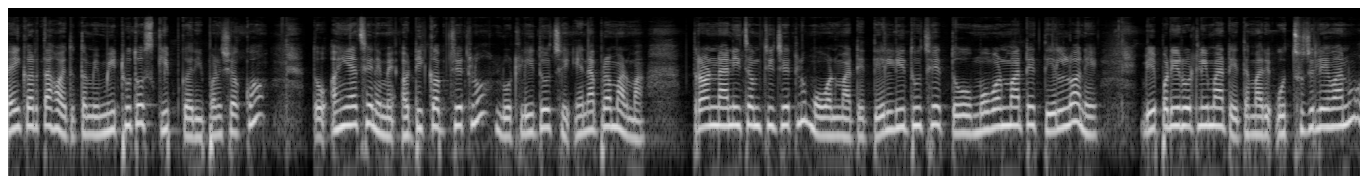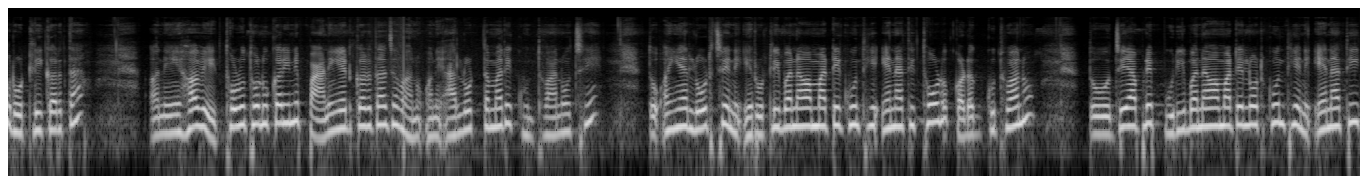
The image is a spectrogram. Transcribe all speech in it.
નહીં કરતા હોય તો તમે મીઠું તો સ્કીપ કરી પણ શકો. તો અહીંયા છે ને મેં અઢી કપ જેટલો લોટ લીધો છે. એના પ્રમાણમાં ત્રણ નાની ચમચી જેટલું મોવણ માટે તેલ લીધું છે. તો મોવણ માટે તેલ લો ને બે પડી રોટલી માટે તમારે ઓછું જ લેવાનું રોટલી કરતાં. અને હવે થોડું થોડું કરીને પાણી એડ કરતા જવાનું અને આ લોટ તમારે ગૂંથવાનો છે. તો અહીંયા લોટ છે ને એ રોટલી બનાવવા માટે ગૂંથીએ, એનાથી થોડો કડક ગૂંથવાનો. તો જે આપણે પૂરી બનાવવા માટે લોટ ગૂંથીએ ને એનાથી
